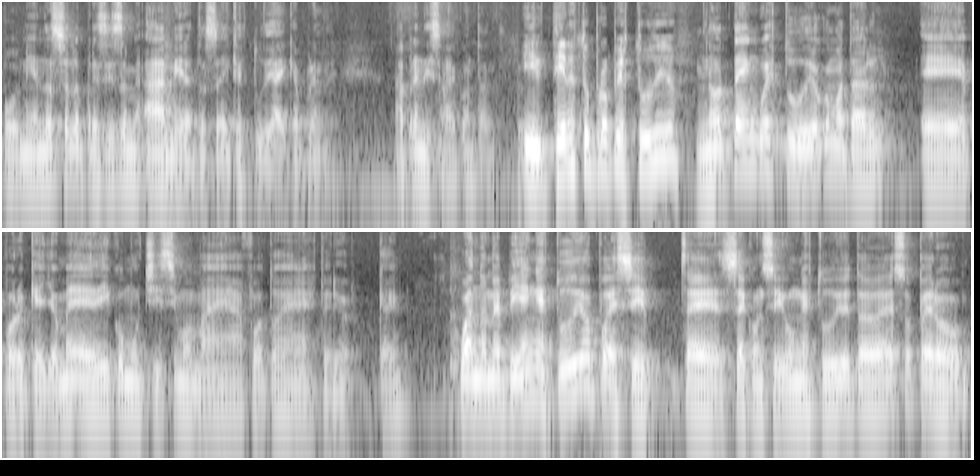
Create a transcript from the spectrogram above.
poniéndoselo precisamente. Ah, mira, entonces hay que estudiar, hay que aprender. Aprendizaje constante. ¿Y tienes tu propio estudio? No tengo estudio como tal, eh, porque yo me dedico muchísimo más a fotos en el exterior, ¿ok? Cuando me piden estudio, pues sí, se, se consigue un estudio y todo eso, pero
